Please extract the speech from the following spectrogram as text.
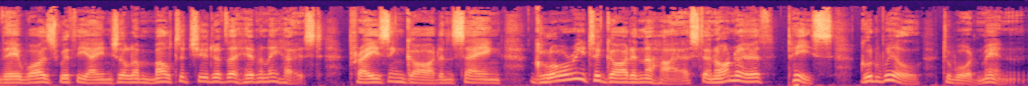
there was with the angel a multitude of the heavenly host, praising God and saying, Glory to God in the highest, and on earth peace, goodwill toward men.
